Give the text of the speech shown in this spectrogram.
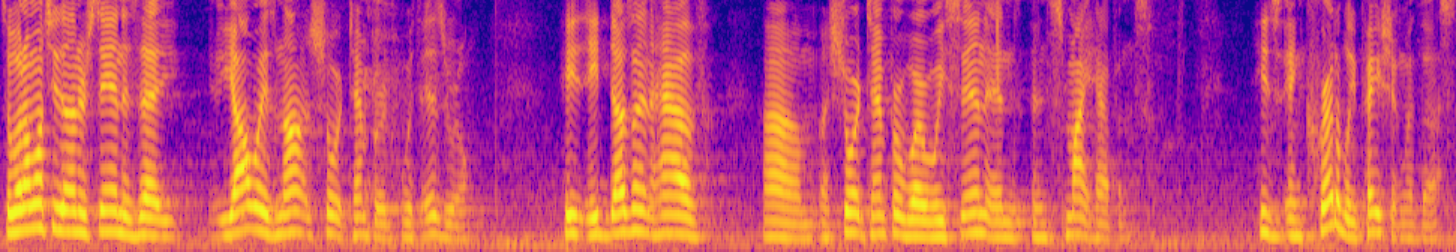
So, what I want you to understand is that Yahweh is not short tempered with Israel. He, he doesn't have um, a short temper where we sin and, and smite happens. He's incredibly patient with us.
